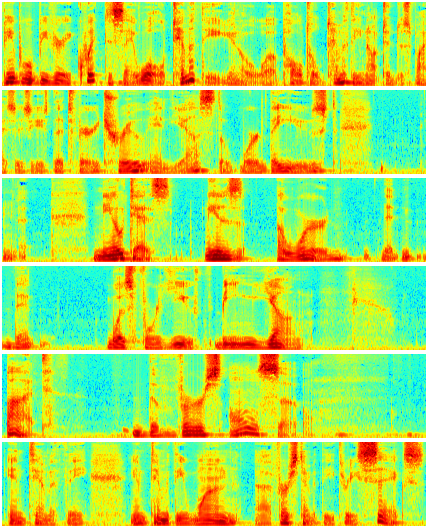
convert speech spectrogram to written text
people will be very quick to say, well, Timothy, you know, uh, Paul told Timothy not to despise his youth. That's very true. And yes, the word they used, neotes, is a word that, that was for youth, being young. But the verse also in Timothy. In Timothy 1, uh, 1 Timothy 3 6,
